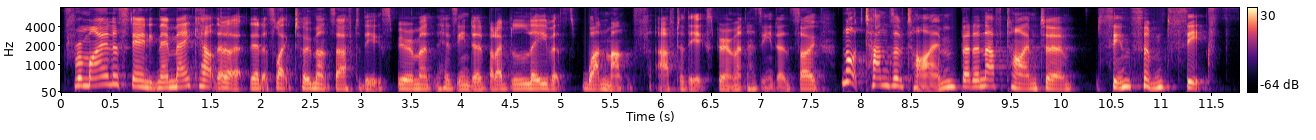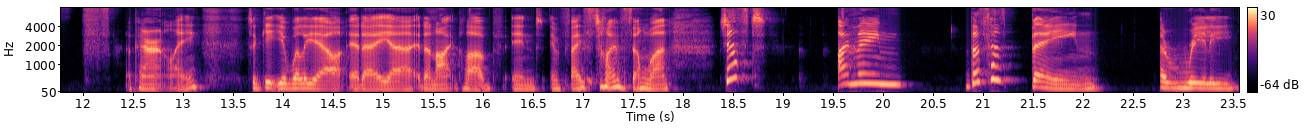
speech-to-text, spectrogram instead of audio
from my understanding, they make out that, that it's like two months after the experiment has ended, but I believe it's one month after the experiment has ended. So, not tons of time, but enough time to send some sexts, apparently, to get your willy out at a uh, at a nightclub and and FaceTime someone. Just, I mean, this has been a really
